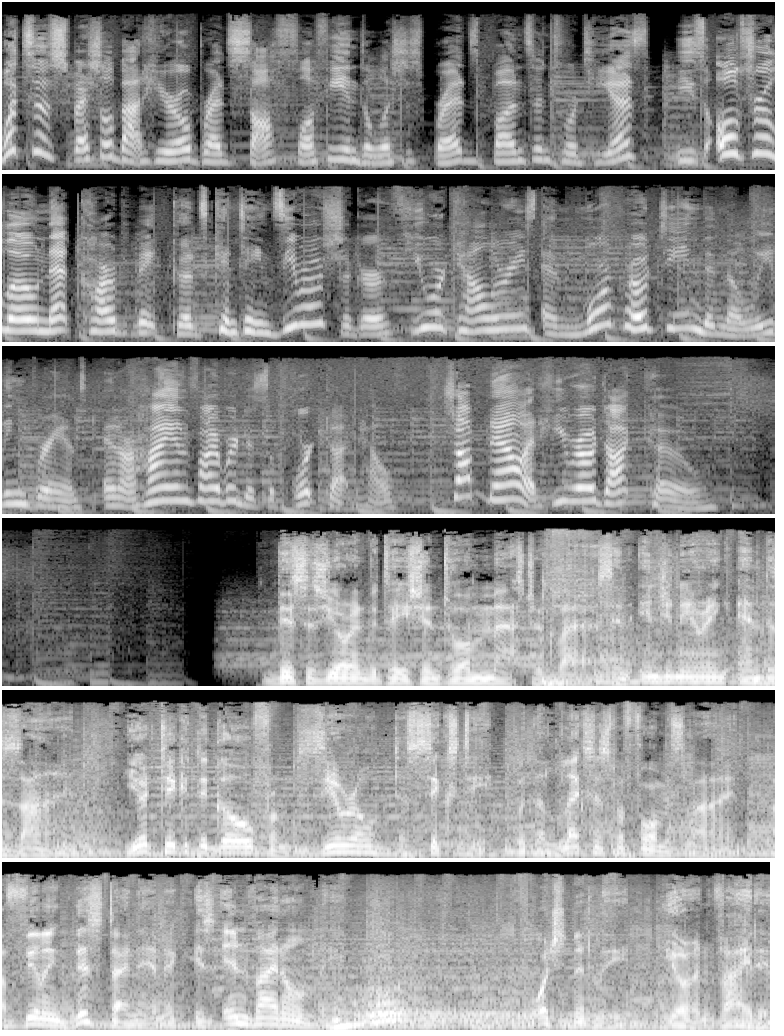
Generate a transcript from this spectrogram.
What's so special about Hero Bread's soft, fluffy, and delicious breads, buns, and tortillas? These ultra low net carb baked goods contain zero sugar, fewer calories, and more protein than the leading brands, and are high in fiber to support gut health. Shop now at hero.co. This is your invitation to a masterclass in engineering and design. Your ticket to go from zero to 60 with the Lexus Performance Line. A feeling this dynamic is invite only. Fortunately, you're invited.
